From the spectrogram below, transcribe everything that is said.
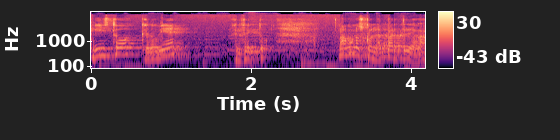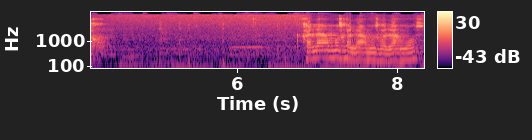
Listo. ¿Quedó bien? Perfecto. Vámonos con la parte de abajo. Jalamos, jalamos, jalamos.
